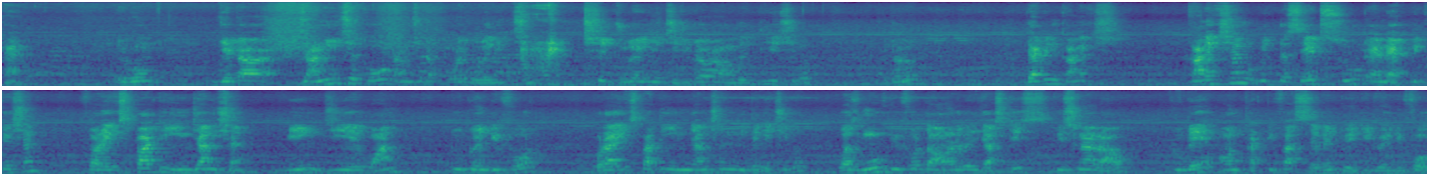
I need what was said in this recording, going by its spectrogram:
হ্যাঁ। এবং যেটা জানিয়েছে কোর্ট, আমি সেটা পরে বলে দিচ্ছি। সে জুলাই যে চিঠিটা ওরা আমাদের দিয়েছিল এটা হলো that in connection with the set suit and application for ex parte injunction being G A one two twenty four ওরা এক্সপার্টি ইনজাংশন নিতে গেছিল was move before the honourable justice Krishna Rao today on thirty first seven twenty twenty four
